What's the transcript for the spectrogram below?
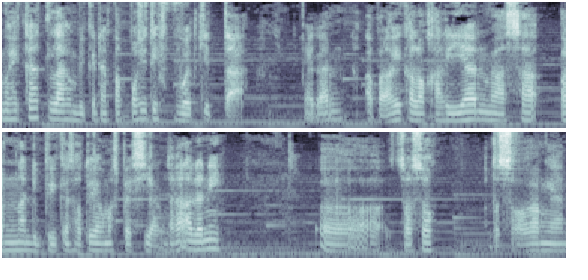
mereka telah memberikan dampak positif buat kita. Ya kan? Apalagi kalau kalian merasa pernah diberikan sesuatu yang spesial. Misalkan ada nih uh, sosok atau seorang yang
